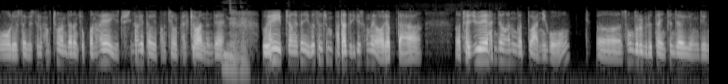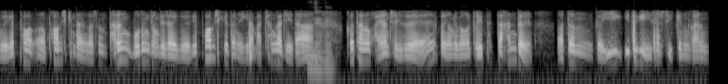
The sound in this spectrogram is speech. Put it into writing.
의료 서비스를 확충한다는 조건 하에 이제 추진하겠다고 방침을 밝혀왔는데 네네. 네. 의회 입장에서는 이것을 좀 받아들이기 상당히 어렵다. 어, 제주에 한정하는 것도 아니고 어, 송도를 비롯한 인천자유경제구역에 포함, 어, 포함시킨다는 것은 다른 모든 경제자유구역에 포함시키겠다는 얘기나 마찬가지이다. 네네. 그렇다면 과연 제주도에 그 영래병을 도입했다 한들 어떤 그 이, 이득이 있을 수 있겠는가 하는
